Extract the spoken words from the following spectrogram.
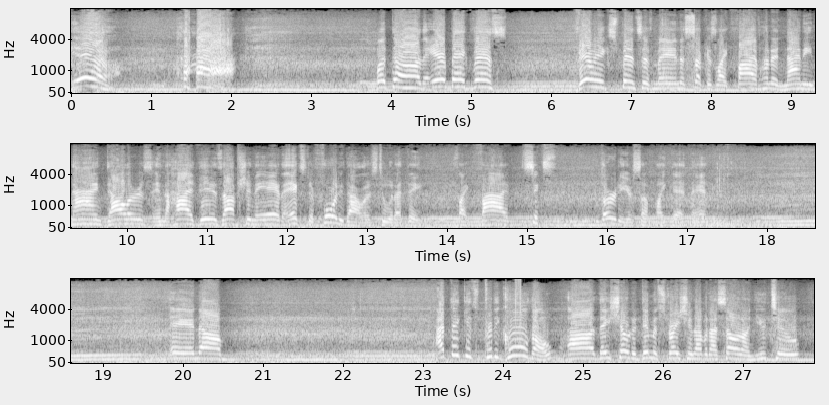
yeah! but uh, the airbag vest, very expensive, man. This sucker's like $599. And the high vis option, they add an extra $40 to it, I think. It's like five, six thirty or something like that, man. And um, I think it's pretty cool, though. Uh, they showed a demonstration of it. I saw it on YouTube.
